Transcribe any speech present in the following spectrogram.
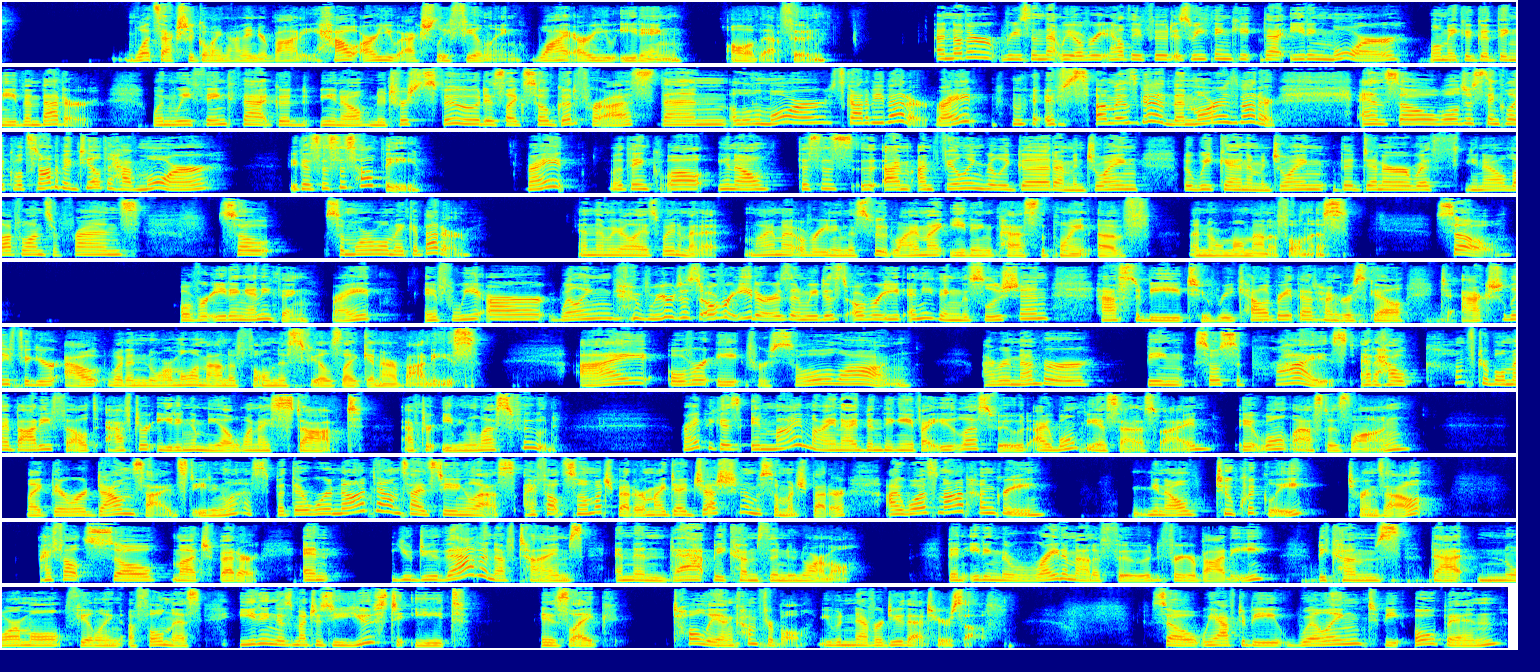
what's actually going on in your body. How are you actually feeling? Why are you eating all of that food? Another reason that we overeat healthy food is we think that eating more will make a good thing even better. When we think that good, you know, nutritious food is like so good for us, then a little more it's got to be better, right? if some is good, then more is better. And so we'll just think like, well, it's not a big deal to have more because this is healthy, right? We'll think, well, you know, this is uh, I'm I'm feeling really good. I'm enjoying the weekend. I'm enjoying the dinner with, you know, loved ones or friends. So some more will make it better. And then we realize, wait a minute, why am I overeating this food? Why am I eating past the point of a normal amount of fullness? So, overeating anything, right? If we are willing, if we're just overeaters and we just overeat anything, the solution has to be to recalibrate that hunger scale to actually figure out what a normal amount of fullness feels like in our bodies. I overate for so long. I remember being so surprised at how comfortable my body felt after eating a meal when I stopped after eating less food. Right? Because in my mind, I'd been thinking if I eat less food, I won't be as satisfied. It won't last as long. Like there were downsides to eating less, but there were not downsides to eating less. I felt so much better. My digestion was so much better. I was not hungry, you know, too quickly, turns out. I felt so much better. And you do that enough times, and then that becomes the new normal. Then eating the right amount of food for your body becomes that normal feeling of fullness. Eating as much as you used to eat is like totally uncomfortable. You would never do that to yourself. So we have to be willing to be open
